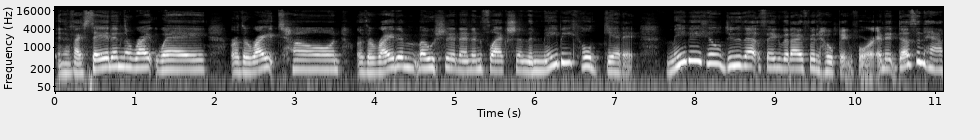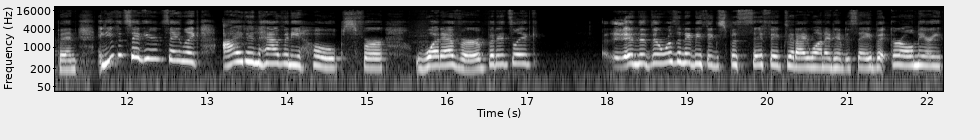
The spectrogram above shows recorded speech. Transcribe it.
and if I say it in the right way or the right tone or the right emotion and inflection, then maybe he'll get it. Maybe he'll do that thing that I've been hoping for. And it doesn't happen. And you can sit here and say, like, I didn't have any hopes for whatever, but it's like, and there wasn't anything specific that I wanted him to say, but girl, Meri,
